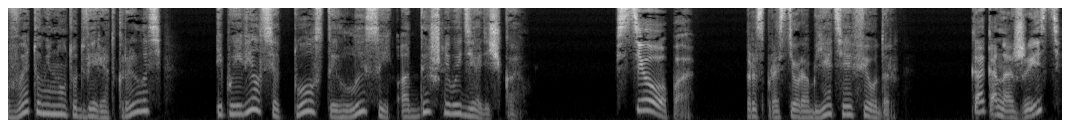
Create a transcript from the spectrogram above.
В эту минуту дверь открылась, и появился толстый, лысый, отдышливый дядечка — «Степа!» — распростер объятия Федор. «Как она, жизнь?»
